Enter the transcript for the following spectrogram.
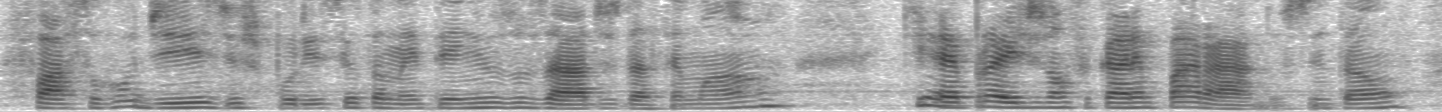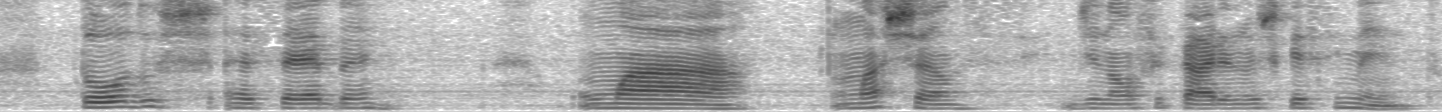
faço rodízios, por isso eu também tenho os usados da semana, que é para eles não ficarem parados. Então, todos recebem uma, uma chance de não ficarem no esquecimento.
